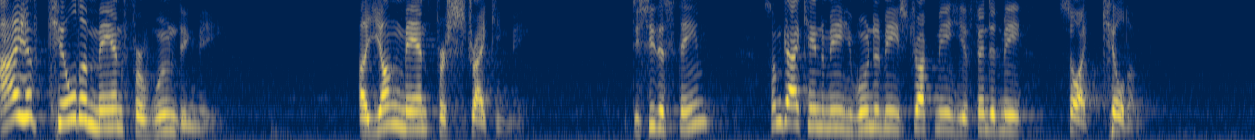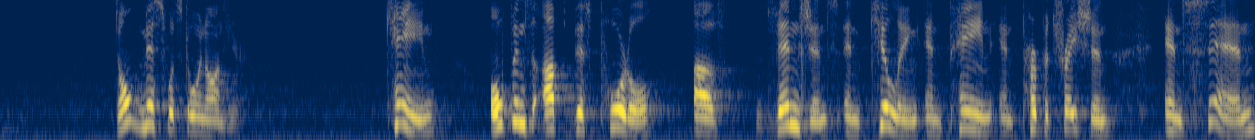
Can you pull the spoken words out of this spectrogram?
I have killed a man for wounding me, a young man for striking me. Do you see this theme? Some guy came to me, he wounded me, he struck me, he offended me, so I killed him. Don't miss what's going on here. Cain opens up this portal of vengeance and killing and pain and perpetration and sin.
